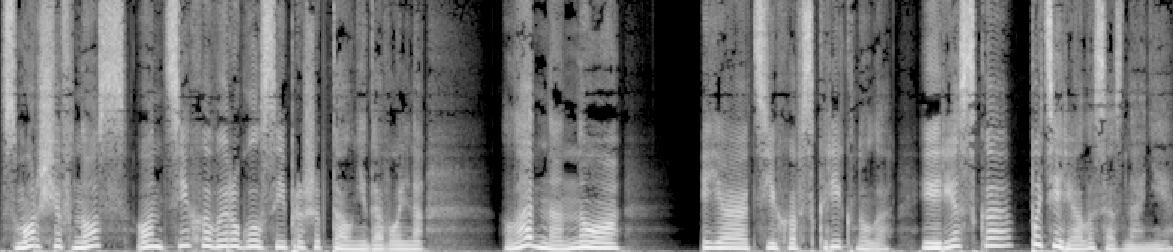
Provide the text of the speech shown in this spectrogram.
Сморщив нос, он тихо выругался и прошептал недовольно — «Ладно, но...» Я тихо вскрикнула и резко потеряла сознание.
